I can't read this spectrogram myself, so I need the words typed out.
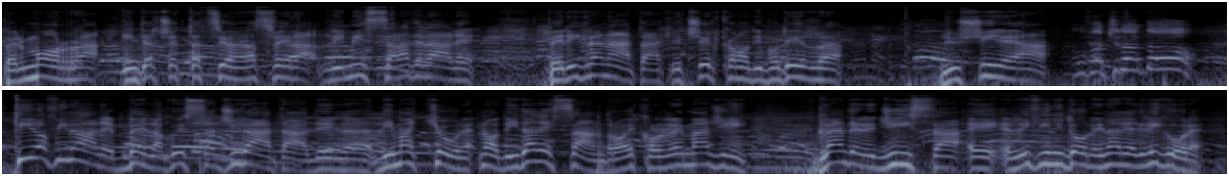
per Morra, intercettazione, la sfera rimessa laterale per i Granata che cercano di poter riuscire a tiro finale, bella questa girata del, di Macchione, no di D'Alessandro, eccolo nelle immagini, grande regista e rifinitore in area di rigore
